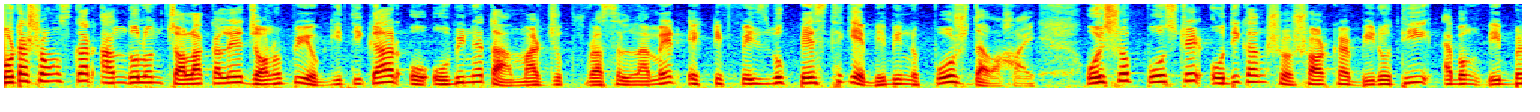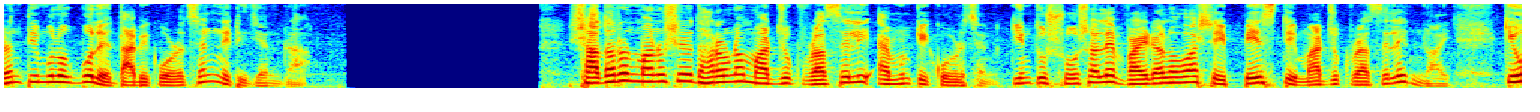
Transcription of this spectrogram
কোটা সংস্কার আন্দোলন চলাকালে জনপ্রিয় গীতিকার ও অভিনেতা মার্জুক রাসেল নামের একটি ফেসবুক পেজ থেকে বিভিন্ন পোস্ট দেওয়া হয়। ওইসব পোস্টের অধিকাংশ সরকার বিরোধী এবং বিভ্রান্তিমূলক বলে দাবি করেছেন নেটিজেনরা। সাধারণ মানুষের ধারণা মার্জুক রাসেলই এমনটি করেছেন, কিন্তু সোশ্যালে ভাইরাল হওয়া সেই পেজটি মার্জুক রাসেলের নয়। কেউ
